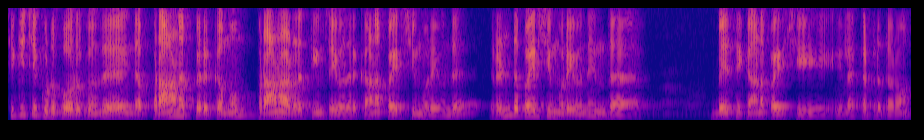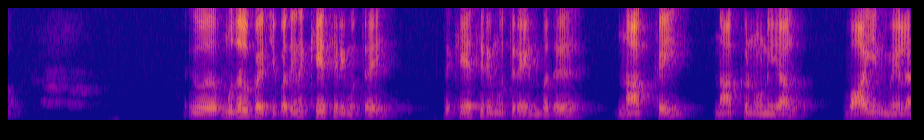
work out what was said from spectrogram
சிகிச்சை கொடுப்பவருக்கு வந்து இந்த பிராண பெருக்கமும் பிராண அடர்த்தியும் செய்வதற்கான பயிற்சி முறை வந்து ரெண்டு பயிற்சி முறை வந்து இந்த பேசிக்கான பயிற்சியில் கற்றுத்தரோம். இது முதல் பயிற்சி பார்த்திங்கன்னா கேசரி முத்திரை. இந்த கேசரி முத்திரை என்பது நாக்கை நாக்கு நுனியால் வாயின் மேல்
